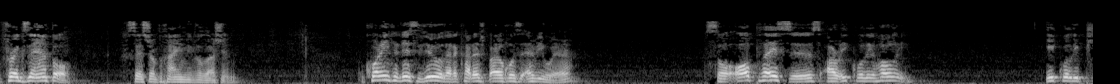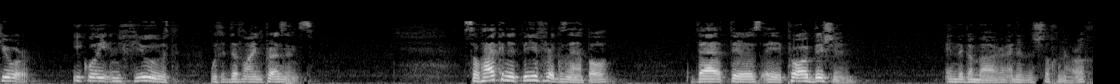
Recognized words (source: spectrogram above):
for example, says Rabbi Chaim Volozhin, according to this view that HaKadosh Baruch Hu is everywhere, so all places are equally holy, equally pure, equally infused with the divine presence. So how can it be, for example, that there's a prohibition in the Gemara and in the Shulchan Aruch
